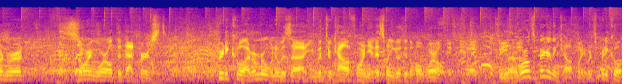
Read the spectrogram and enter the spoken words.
Soaring World, Soaring World did that first. Pretty cool. I remember when it was uh, you went through California. This one you go through the whole world. And the world's bigger than California, but it's pretty cool.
